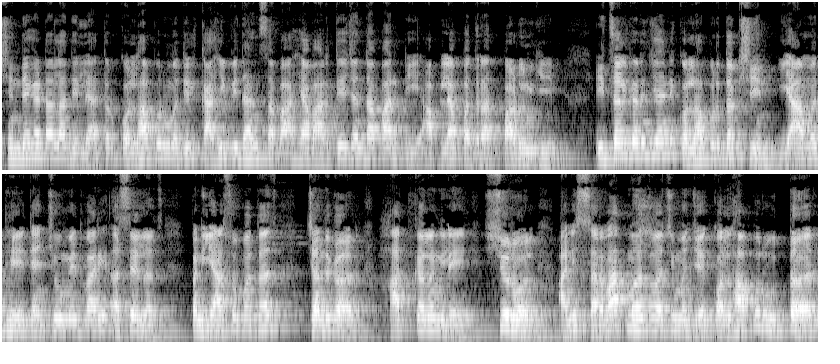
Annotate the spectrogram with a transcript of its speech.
शिंदे गटाला दिल्या तर कोल्हापूरमधील काही विधानसभा ह्या भारतीय जनता पार्टी आपल्या पदरात पाडून घेईल. इचलकरंजी आणि कोल्हापूर दक्षिण यामध्ये त्यांची उमेदवारी असेलच. पण यासोबतच चंदगड हातकलंगले शिरोल आणि सर्वात महत्वाची म्हणजे कोल्हापूर उत्तर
